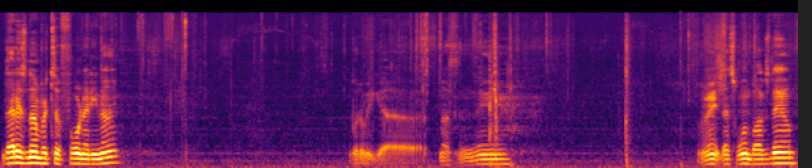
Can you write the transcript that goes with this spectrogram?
That is number to 499. What do we got? Nothing there. Alright, that's one box down.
